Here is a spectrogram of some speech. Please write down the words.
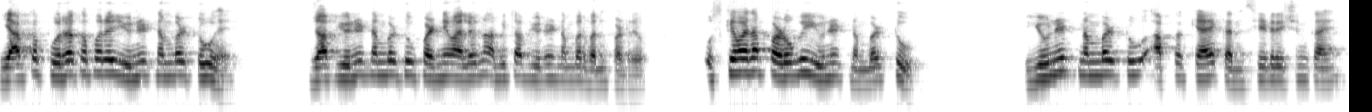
ये आपका पूरा का पूरा यूनिट नंबर टू है। जो आप यूनिट नंबर टू पढ़ने वाले हो ना, अभी तो आप यूनिट नंबर वन पढ़ रहे हो। उसके बाद आप पढ़ोगे unit number two unit number two आपका क्या है? कंसिडरेशन का है।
